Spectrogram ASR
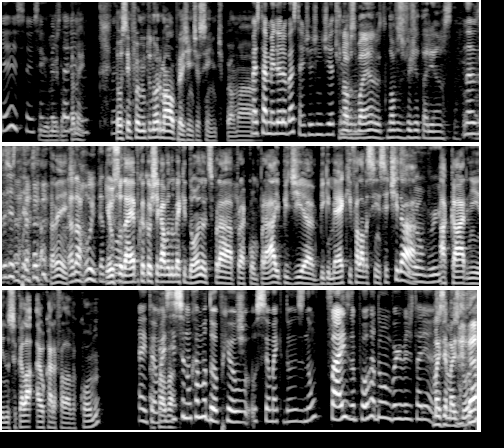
E é isso, eu sempre o meu irmão vegetariano. Mas, Então é. sempre foi muito normal pra gente, assim, tipo, é uma. Mas tá, melhorou bastante. Hoje em dia Tipo, tem... novos baianos, novos vegetarianos. Né? Não, vegetariano. Exatamente. É da ruim, é da Eu boa. sou da época que eu chegava no McDonald's pra, pra comprar e pedia Big Mac e falava assim: você tira hambúrguer. a carne, não sei o que lá. Aí o cara falava, como? É, então, mas falava- isso nunca mudou, porque o, o seu McDonald's não faz a porra do hambúrguer vegetariano. Mas é mais normal.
